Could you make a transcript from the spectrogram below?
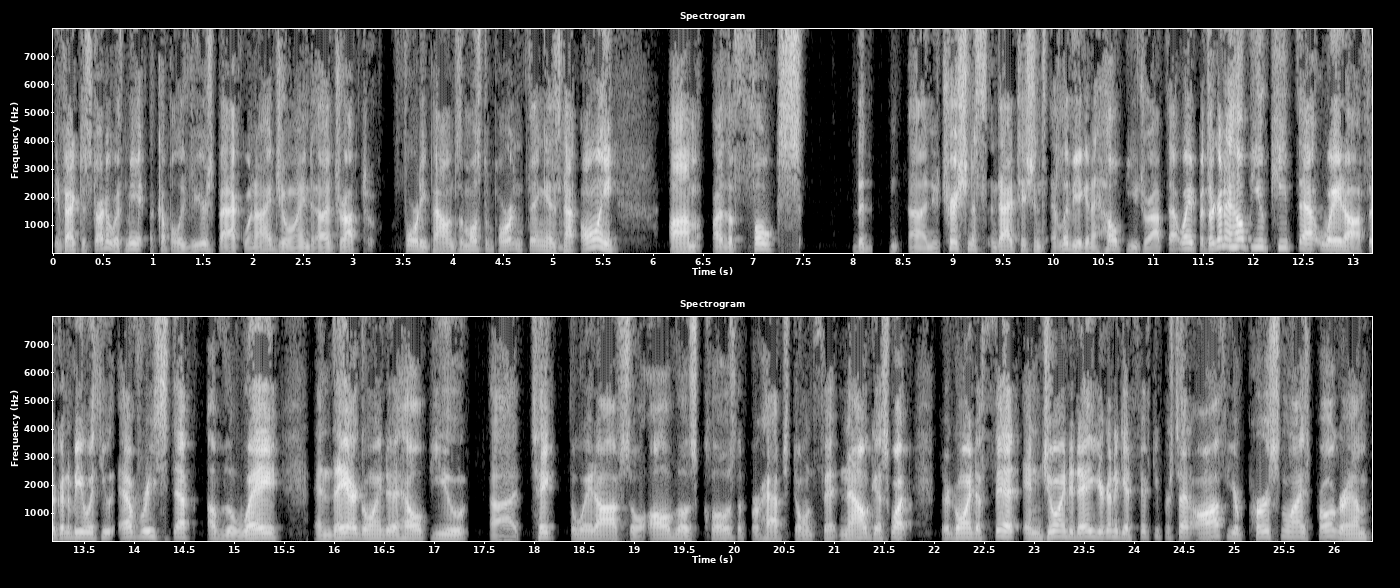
in fact, it started with me a couple of years back when I joined. Uh, dropped forty pounds. The most important thing is not only um, are the folks, the uh, nutritionists and dietitians at Livea, are going to help you drop that weight, but they're going to help you keep that weight off. They're going to be with you every step of the way, and they are going to help you uh, take the weight off. So all those clothes that perhaps don't fit now, guess what? They're going to fit. And join today. You're going to get fifty percent off your personalized program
